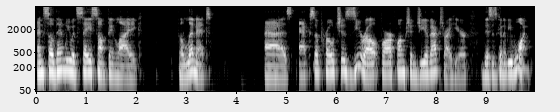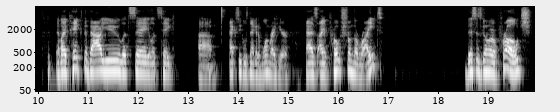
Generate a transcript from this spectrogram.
And so then we would say something like the limit as x approaches zero for our function g of x right here, this is going to be one. If I pick the value, let's say, let's take um, x equals negative one right here, as I approach from the right, this is going to approach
